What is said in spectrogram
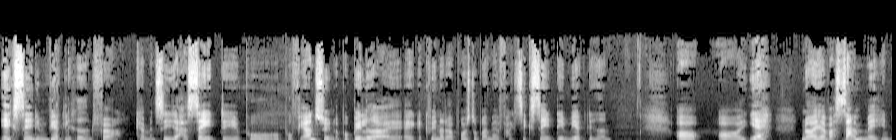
ikke set i virkeligheden før, kan man sige. Jeg har set det på, på fjernsyn og på billeder af, af, af kvinder, der har bryster, men jeg har faktisk ikke set det i virkeligheden. Og, og ja, når jeg var sammen med hende,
